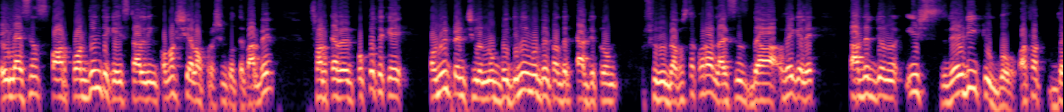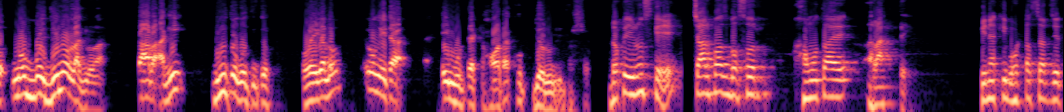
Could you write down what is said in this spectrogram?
এই লাইসেন্স পাওয়ার পর দিন থেকে স্টারলিং কমার্শিয়াল অপারেশন করতে পারবে। সরকারের পক্ষ থেকে কমিটমেন্ট ছিল নব্বই দিনের মধ্যে তাদের কার্যক্রম শুরুর ব্যবস্থা করা লাইসেন্স দেওয়া হয়ে গেলে তাদের জন্য ইটস রেডি টু গো অর্থাৎ নব্বই দিনও লাগল না, তার আগেই দ্রুত গতিতে হয়ে গেল এবং এটা এই মুহূর্তে একটা হওয়াটা খুব জরুরি দর্শক। ডক্টর ইউনুসকে চার পাঁচ বছর ক্ষমতায় রাখতে, পিনাকি ভট্টাচার্যের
